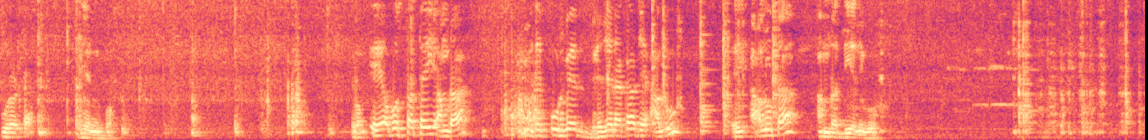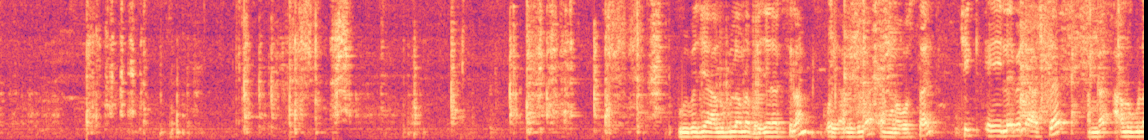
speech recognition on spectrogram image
পুরোটা দিয়ে নিব। এবং এই অবস্থাতেই আমরা আমাদের পূর্বের ভেজে রাখা যে আলু, এই আলুটা আমরা দিয়ে নিব। পূর্বে যে আলুগুলো আমরা ভেজে রাখছিলাম, ওই আলুগুলো এমন অবস্থায় ঠিক এই লেভেলে আসলে আমরা আলুগুলো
